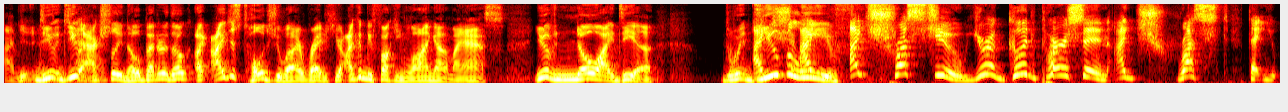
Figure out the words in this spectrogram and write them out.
I mean, do you do you now. actually know better though I, I just told you what I read here I could be fucking lying out of my ass you have no idea do, do you tr- I- believe I, trust you. You're a good person. I trust that you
